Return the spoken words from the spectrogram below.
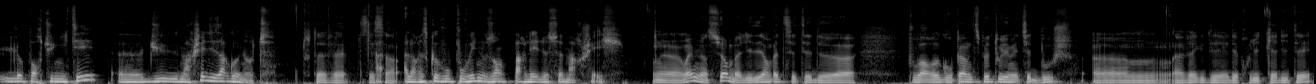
l'opportunité euh, du marché des Argonautes. Tout à fait, c'est Ah, ça. Alors, est-ce que vous pouvez nous en parler de ce marché? Euh, oui, bien sûr. Bah, L'idée, en fait, c'était de euh, pouvoir regrouper un petit peu tous les métiers de bouche avec des, des produits de qualité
